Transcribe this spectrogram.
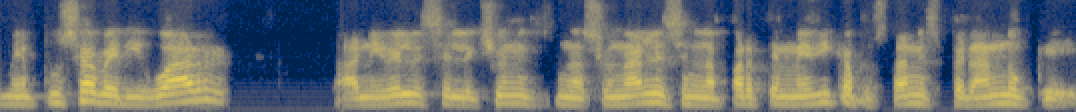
me puse a averiguar a nivel de selecciones nacionales en la parte médica, pues están esperando que,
